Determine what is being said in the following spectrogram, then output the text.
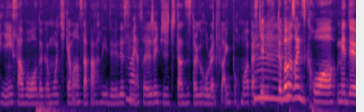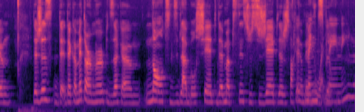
rien savoir de comme moi qui commence à parler de, de signes Ouais. astrologiques, puis j'ai tout le temps dit c'est un gros red flag pour moi parce que Mm. t'as pas besoin d'y croire, mais de, de juste, de, de comme mettre un mur puis de dire comme non, tu dis de la bullshit, puis de m'obstiner sur le sujet, puis de juste faire De comme ben, mansplainer, là.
